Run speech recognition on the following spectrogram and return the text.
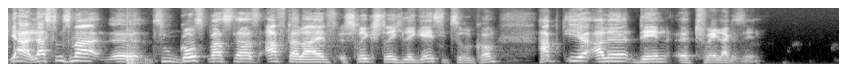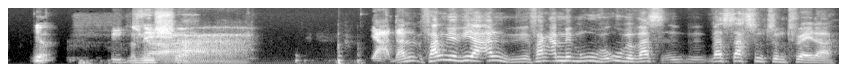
ja, lasst uns mal äh, zu Ghostbusters Afterlife Schrägstrich Legacy zurückkommen. Habt ihr alle den äh, Trailer gesehen? Ja, Sicher. Ja, dann fangen wir wieder an. Wir fangen an mit dem Uwe. Uwe, was, was sagst du zum Trailer?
